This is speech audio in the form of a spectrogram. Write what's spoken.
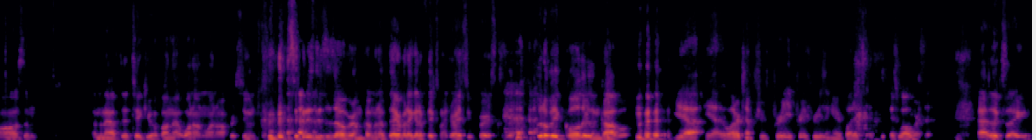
Awesome. I'm gonna have to take you up on that one-on-one offer soon. as soon as this is over, I'm coming up there, but I gotta fix my dry suit first because it's a little bit colder than Cabo. yeah, yeah. The water temperature is pretty pretty freezing here, but it's it's well worth it. Yeah, it looks like it.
